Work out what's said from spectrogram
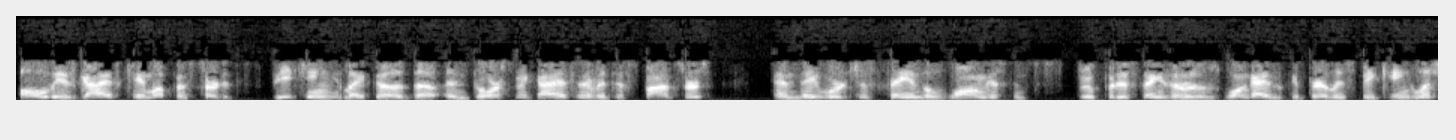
All these guys came up and started speaking, like the the endorsement guys and the sponsors, and they were just saying the longest and stupidest things. There was one guy who could barely speak English,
